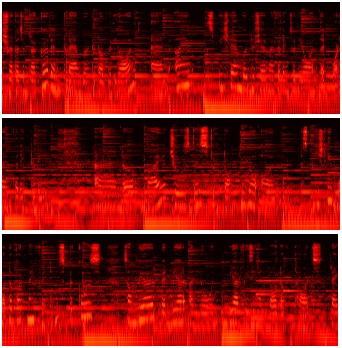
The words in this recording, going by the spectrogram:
is Shweta Chandrakar, and today I'm going to talk with you all. And I am, especially, I'm going to share my feelings with you all that what I'm feeling today, and uh, why I chose this to talk to you all, especially what about my feelings, because somewhere when we are alone, we are facing a lot of thoughts, right?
